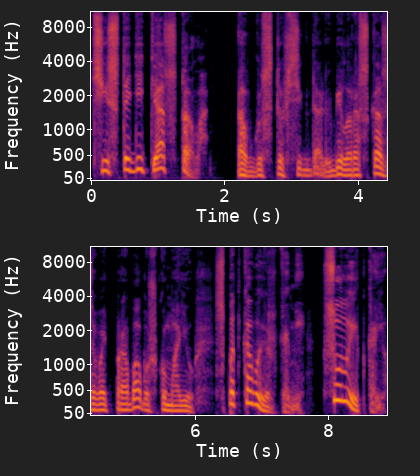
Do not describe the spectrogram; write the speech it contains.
чисто дитя стала. Августа всегда любила рассказывать про бабушку мою с подковырками, с улыбкою.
